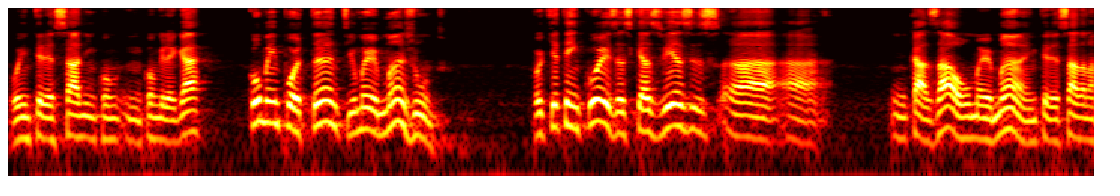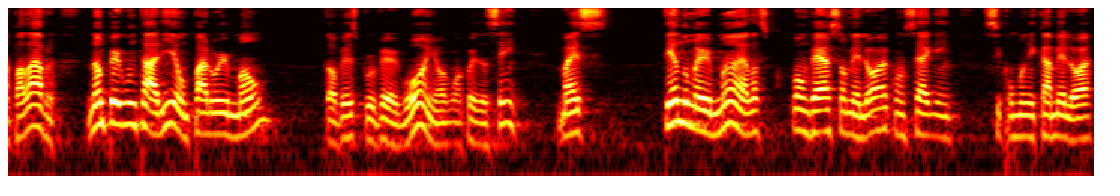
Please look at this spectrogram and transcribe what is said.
ou interessado em, em congregar, como é importante uma irmã junto. Porque tem coisas que às vezes uh, uh, um casal uma irmã interessada na palavra não perguntariam para o irmão, talvez por vergonha ou alguma coisa assim, mas tendo uma irmã, elas conversam melhor, conseguem se comunicar melhor.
